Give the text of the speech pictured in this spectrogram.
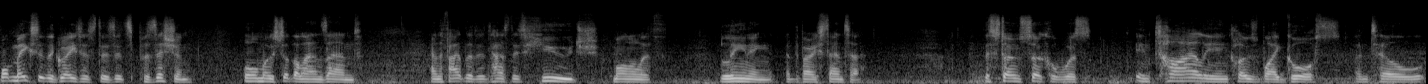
What makes it the greatest is its position almost at the Land's End and the fact that it has this huge monolith leaning at the very centre. The stone circle was entirely enclosed by gorse until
